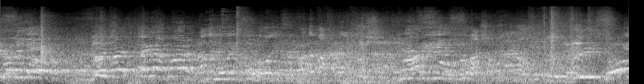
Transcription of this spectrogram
levou. Pega não, Nada, dois. Nada, bastante. Isso. Baixa muito, não. Isso.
